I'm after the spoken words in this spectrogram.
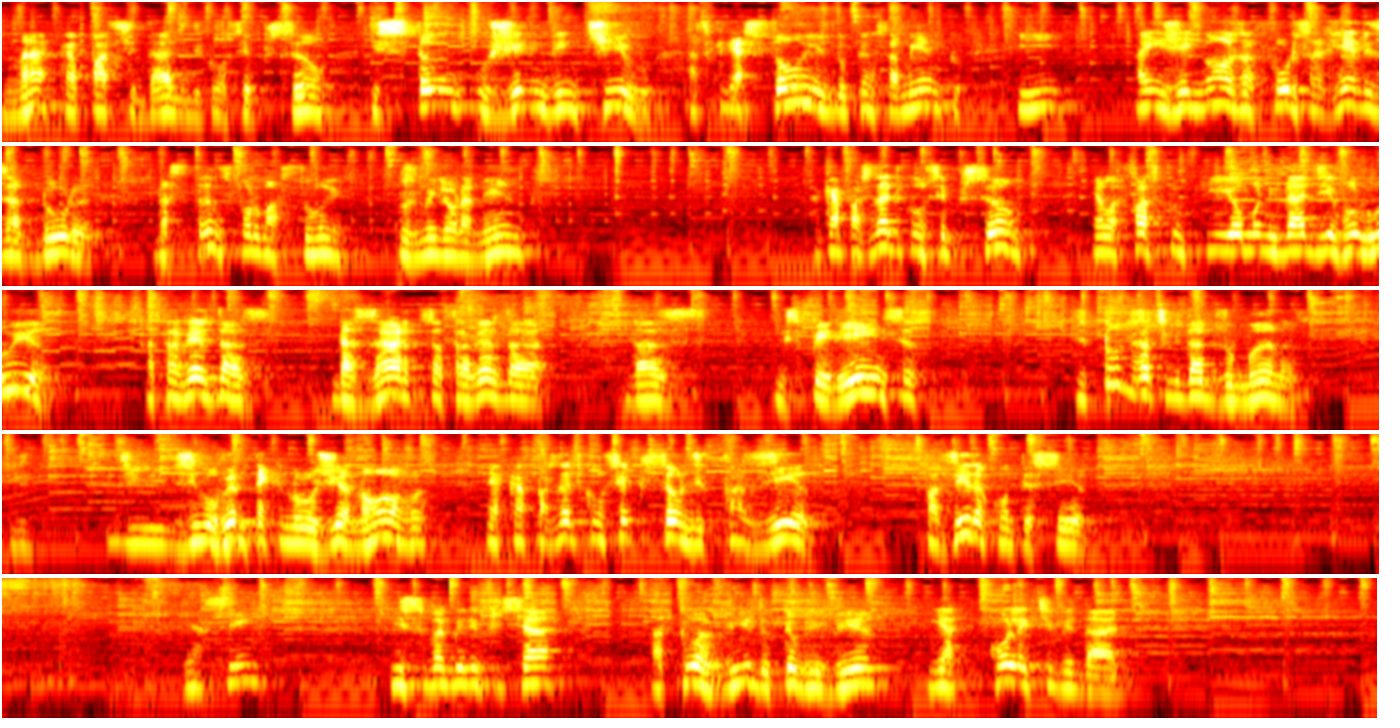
Na capacidade de concepção estão o gênio inventivo, as criações do pensamento e a engenhosa força realizadora das transformações, dos melhoramentos. A capacidade de concepção, ela faz com que a humanidade evolua através das, das artes, através da, das experiências, de todas as atividades humanas, de, de desenvolver tecnologia nova, é a capacidade de concepção, de fazer, fazer acontecer. E assim isso vai beneficiar a tua vida, o teu viver e a coletividade.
